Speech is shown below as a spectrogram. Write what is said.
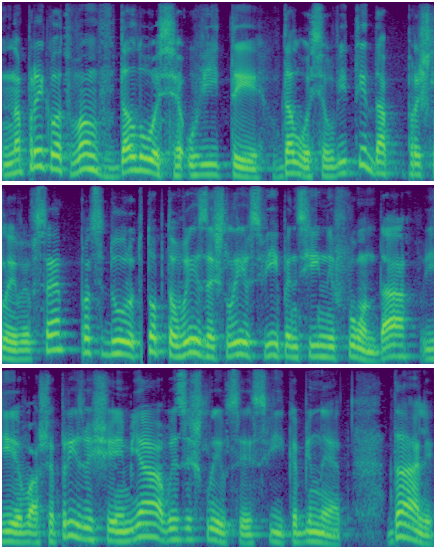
Наприклад, вам вдалося увійти, вдалося увійти, да, пройшли ви все процедуру. Тобто ви зайшли в свій пенсійний фонд, да, є ваше прізвище, ім'я, ви зайшли в цей свій кабінет. Далі,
